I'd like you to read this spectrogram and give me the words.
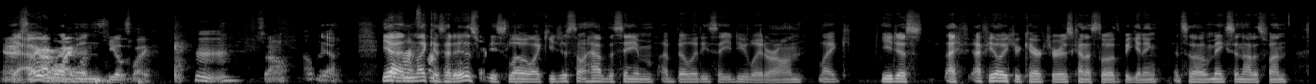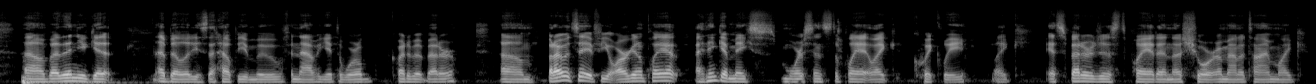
And Yeah, it's I like, I, would don't like what it feels like. Hmm. So, Okay. Yeah. Yeah, Well, and like I said, it is pretty slow. Like you just don't have the same abilities that you do later on. Like you just, I, I feel like your character is kind of slow at the beginning, and so it makes it not as fun. Uh, but then you get abilities that help you move and navigate the world quite a bit better. Um, but I would say if you are going to play it, I think it makes more sense to play it like quickly. Like it's better just to play it in a short amount of time. Like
